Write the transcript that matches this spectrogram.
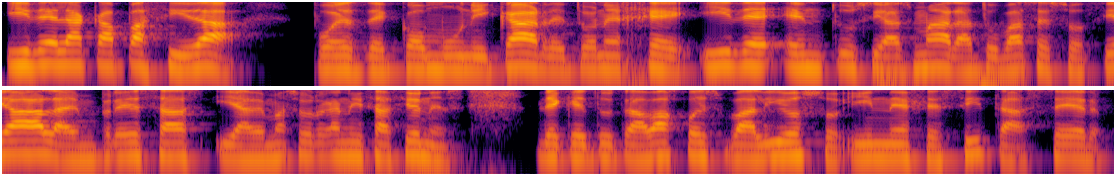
y de la capacidad pues de comunicar de tu ONG y de entusiasmar a tu base social, a empresas y además organizaciones de que tu trabajo es valioso y necesita ser,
